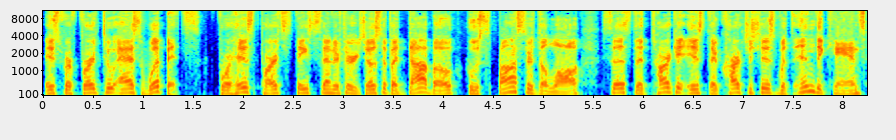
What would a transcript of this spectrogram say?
is referred to as whippets. For his part, State Senator Joseph Addabbo, who sponsored the law, says the target is the cartridges within the cans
